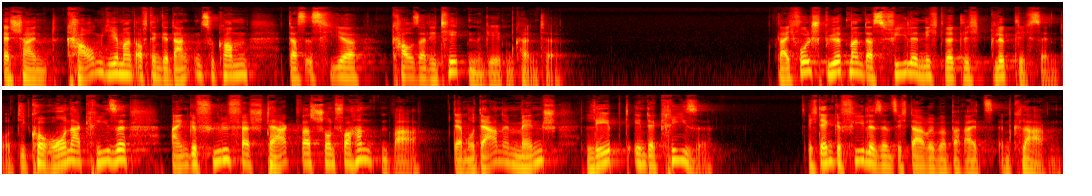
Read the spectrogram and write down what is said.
Es scheint kaum jemand auf den Gedanken zu kommen, dass es hier Kausalitäten geben könnte. Gleichwohl spürt man, dass viele nicht wirklich glücklich sind und die Corona-Krise ein Gefühl verstärkt, was schon vorhanden war. Der moderne Mensch lebt in der Krise. Ich denke, viele sind sich darüber bereits im Klaren.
